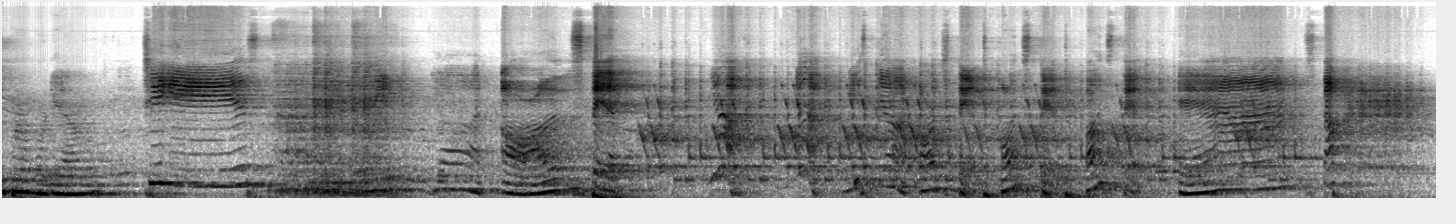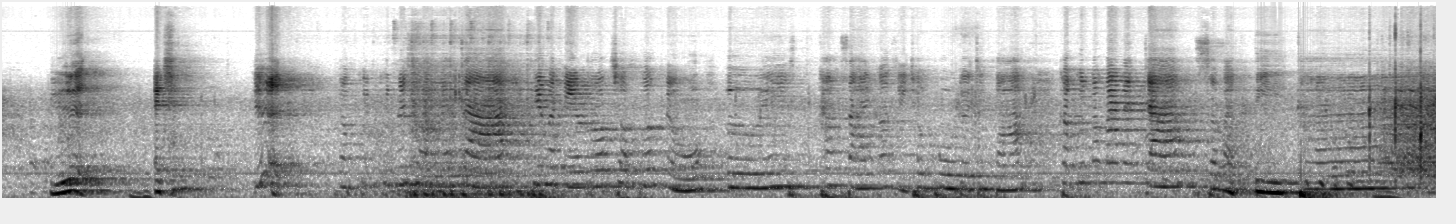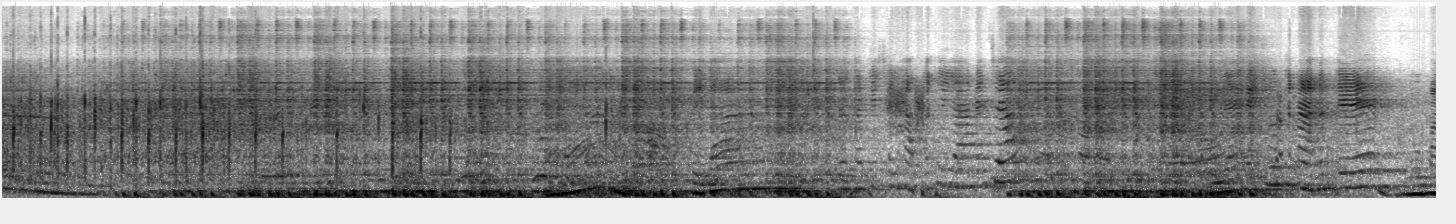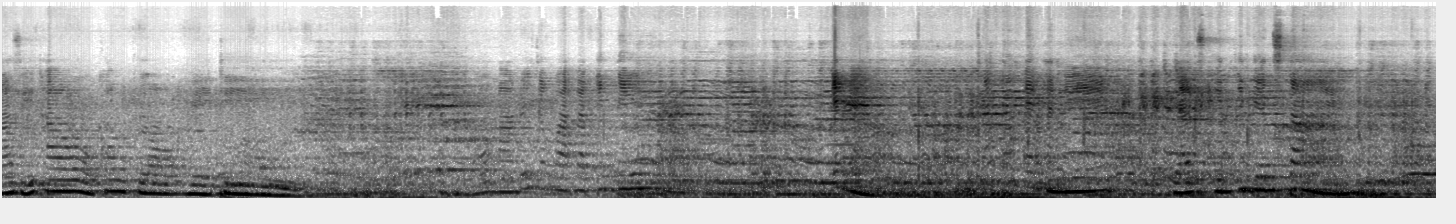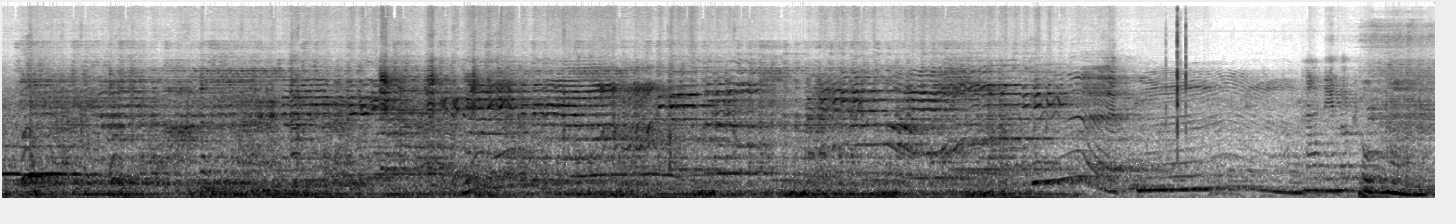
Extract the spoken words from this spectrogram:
super model she is Miss ยอด on stage yeah yeah Miss ยอด on stage on stage on stage and stop good action good ขอบคุณคุณผู้ชมนะจ๊ะที่วันนี้ร่วมชมพวกหนูเอ้ยข้างซ้ายก็สีชมพูเลยจ้ะนะขอบคุณมากๆนะจ๊ะสวัสดีค่ะ สีเทาเข้ากลองเวทีมาด้วยจังหวะแบบอินเดียอ๊ะแอนอันนี้ Dance in Indian style เอ๊ะเอ๊ะยืดอืมท่านี้ลดพุงหน่อย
